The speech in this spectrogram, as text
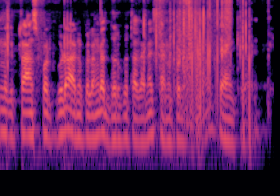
మీకు ట్రాన్స్పోర్ట్ కూడా అనుకూలంగా దొరుకుతుంది అనేసి అనుకుంటున్నాను. థ్యాంక్ యూ అండి.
